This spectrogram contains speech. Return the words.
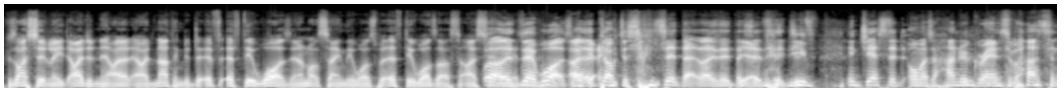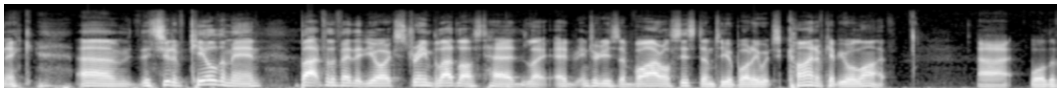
because I certainly I didn't I, I had nothing to do if if there was and I'm not saying there was but if there was I, I certainly Well, there was. Like, Okay. The doctor said that. Like they, they Yeah, said that you've ingested almost 100 grams of arsenic. Um, this should have killed a man, but for the fact that your extreme blood loss had like had introduced a viral system to your body, which kind of kept you alive. Uh, well, the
